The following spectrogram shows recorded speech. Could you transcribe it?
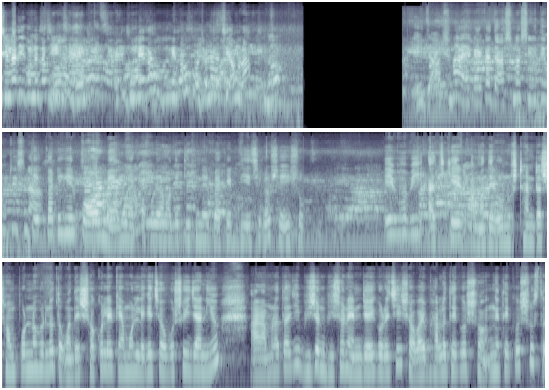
শিলাদি গুনে দাও গুনে দাও গুনে দাও কজন আছি আমরা? এই যাস না একা একা যাস না সিঁড়ি উঠিস না। কেক কাটিংয়ের পর ম্যামও একটা করে আমাদের টিফিনের প্যাকেট দিয়েছিল সেই সব এইভাবেই আজকের আমাদের অনুষ্ঠানটা সম্পন্ন হলো। তোমাদের সকলের কেমন লেগেছে অবশ্যই জানিও। আর আমরা তো আজই ভীষণ ভীষণ এনজয় করেছি। সবাই ভালো থেকো সঙ্গে থেকো সুস্থ থেকো।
